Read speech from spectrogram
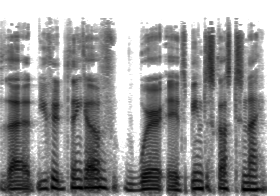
that you could think of where it's being discussed tonight.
